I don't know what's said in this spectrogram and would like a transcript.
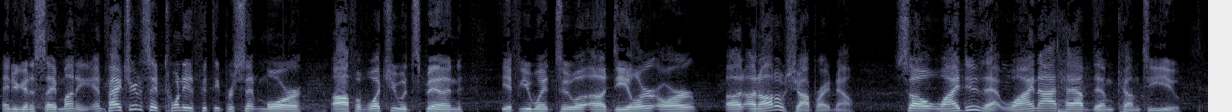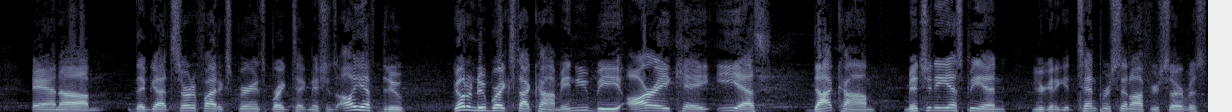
And you're going to save money. In fact, you're going to save 20 to 50 percent more off of what you would spend if you went to a, a dealer or a, an auto shop right now. So why do that? Why not have them come to you? And um, they've got certified experienced brake technicians. All you have to do, go to nubrakes.com, N U B R A K E S.com. Mention ESPN. You're going to get 10% off your service.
